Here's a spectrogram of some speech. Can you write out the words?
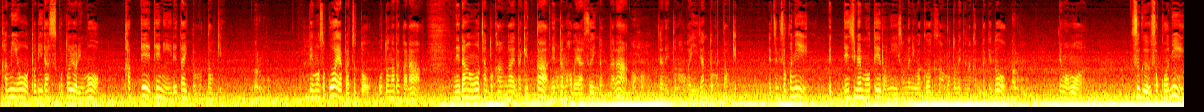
紙を取り出すことよりも買って手に入れたいって思ったわけ。なるほど。でもそこはやっぱちょっと大人だから値段をちゃんと考えた結果ネットの方が安いんだったらじゃあネットの方がいいじゃんって思ったわけ。別にそこにべ電子メモ程度にそんなにワクワク感求めてなかったけどなるほでももうすぐそこに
